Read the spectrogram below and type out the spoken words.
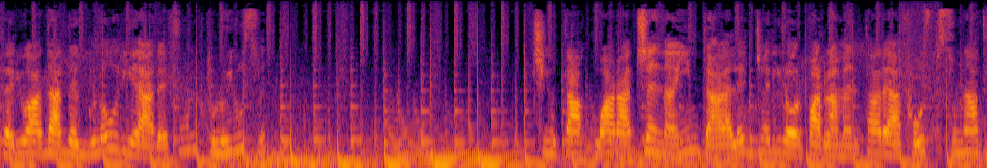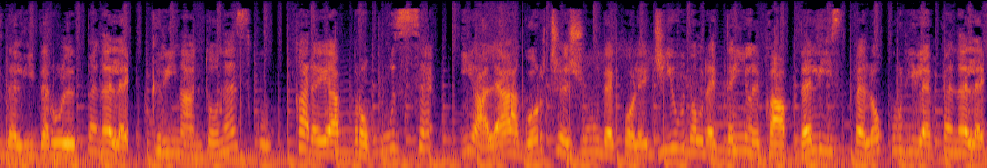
perioada de glorie a defunctului USL. Ciutacu arace înaintea alegerilor parlamentare a fost sunat de liderul PNL, Crin Antonescu, care i-a propus să i aleagă orice jud de colegiu Doretei în cap de list pe locurile PNL.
